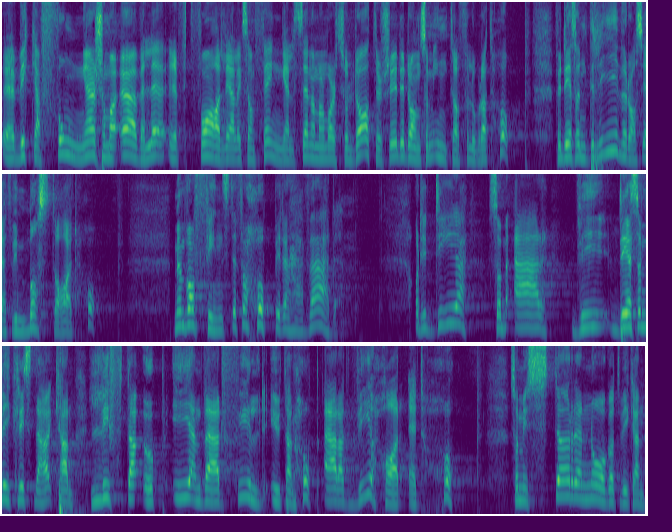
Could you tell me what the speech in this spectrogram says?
eh, vilka fångar som har överlevt farliga liksom, fängelser när man varit soldater så är det de som inte har förlorat hopp. För det som driver oss är att vi måste ha ett hopp. Men vad finns det för hopp i den här världen? Och det är det som är vi, det som vi kristna kan lyfta upp i en värld fylld utan hopp är att vi har ett hopp som är större än något vi kan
